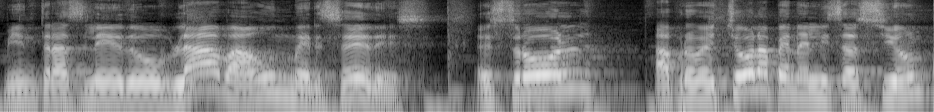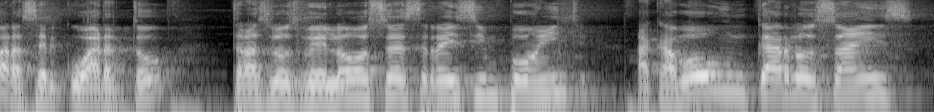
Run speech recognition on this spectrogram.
mientras le doblaba a un Mercedes. Stroll aprovechó la penalización para ser cuarto, tras los veloces Racing Point, acabó un Carlos Sainz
